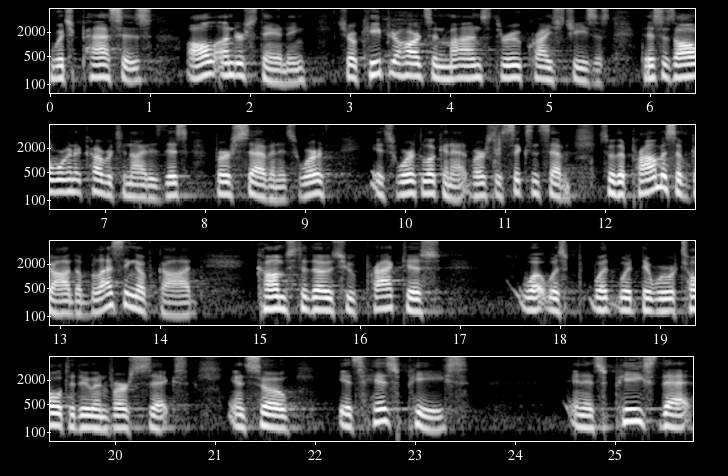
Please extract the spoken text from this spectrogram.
which passes all understanding, shall keep your hearts and minds through Christ Jesus. This is all we're going to cover tonight is this verse 7. It's worth it's worth looking at verses 6 and 7. So the promise of God, the blessing of God comes to those who practice what was what, what they were told to do in verse 6. And so it's his peace and it's peace that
